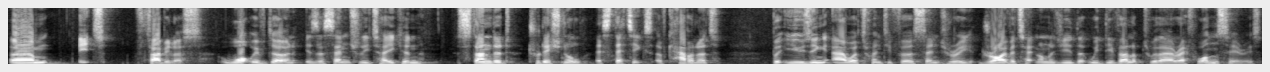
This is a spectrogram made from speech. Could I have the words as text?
Um, it's fabulous. What we've done is essentially taken standard traditional aesthetics of cabinet but using our 21st century driver technology that we developed with our F1 series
